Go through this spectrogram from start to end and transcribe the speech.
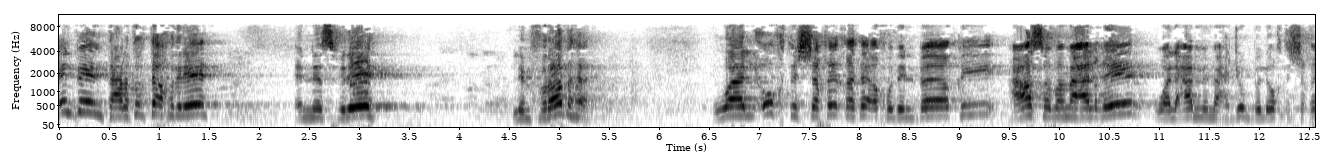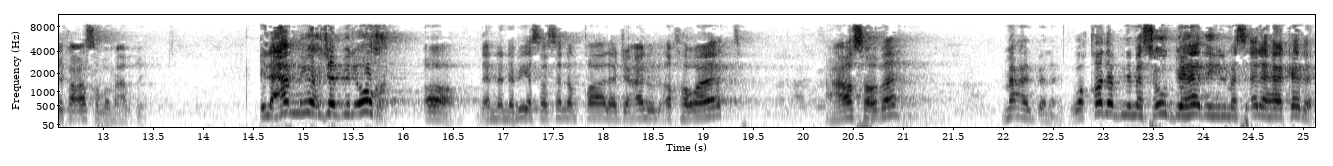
البنت على طول تأخذ الايه النصف ليه؟ لانفرادها. والأخت الشقيقة تأخذ الباقي عصبه مع الغير والعم محجوب بالأخت الشقيقة عصبه مع الغير. العم يحجب بالأخت. آه لأن النبي صلى الله عليه وسلم قال جعلوا الأخوات عصبه مع البنات. وقد ابن مسعود بهذه المسألة هكذا.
